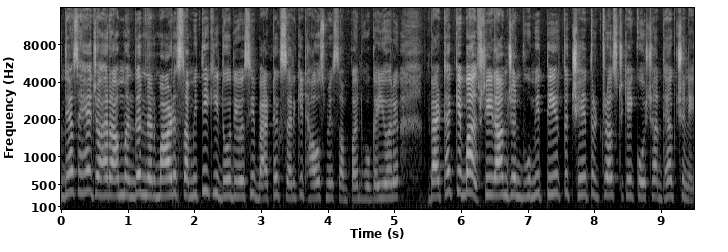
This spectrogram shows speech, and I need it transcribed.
अयोध्या से है, जहाँ राम मंदिर निर्माण समिति की दो दिवसीय बैठक सर्किट हाउस में संपन्न हो गई और बैठक के बाद श्री राम जन्मभूमि तीर्थ क्षेत्र ट्रस्ट के कोषाध्यक्ष ने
